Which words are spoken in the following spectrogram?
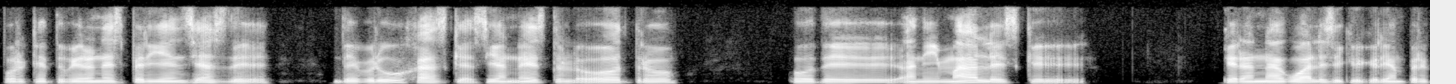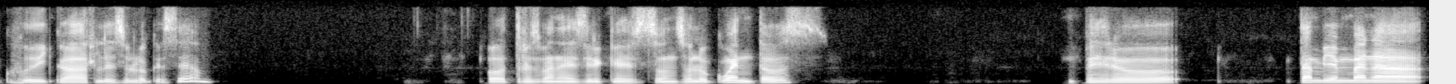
porque tuvieron experiencias de, de brujas que hacían esto, lo otro, o de animales que, que eran nahuales y que querían perjudicarles o lo que sea. Otros van a decir que son solo cuentos, pero también van a,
